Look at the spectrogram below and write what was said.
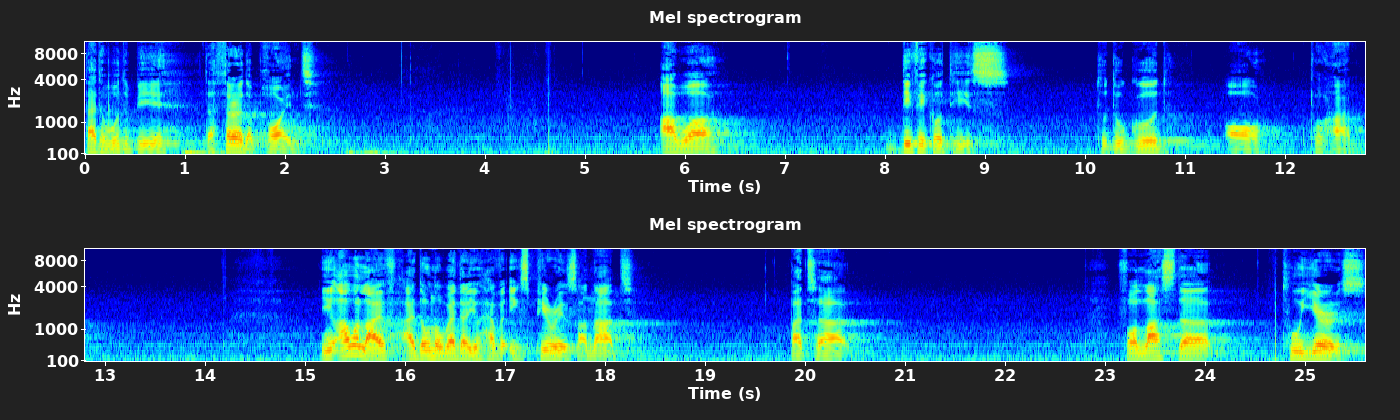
That would be the third point. Our difficulties to do good or to harm. In our life, I don't know whether you have experience or not, but uh, for last uh, two years,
